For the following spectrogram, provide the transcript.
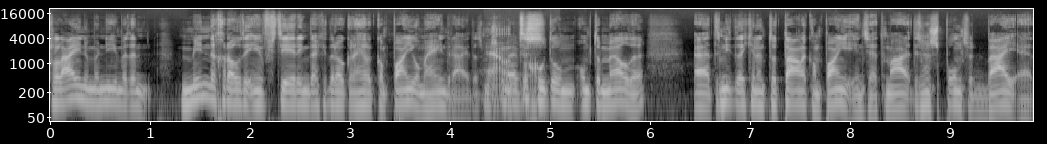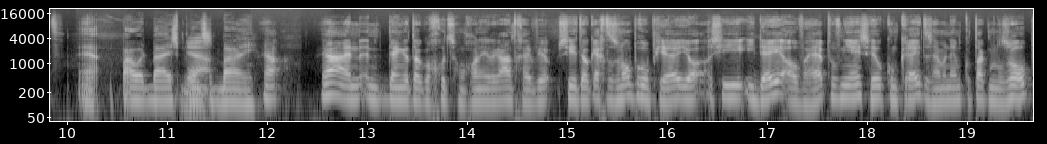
kleine manier met een minder grote investering dat je er ook een hele campagne omheen draait. Dat is Ja, misschien even is- goed om, om te melden. Eh, het is niet dat je een totale campagne inzet, maar het is een sponsored by ad. Ja, powered by, sponsored by. Ja, ja en, en ik denk dat het ook wel goed is om gewoon eerlijk aan te geven. Je- Zie het ook echt als een oproepje. Joh, als je hier ideeën over hebt, hoeft niet eens heel concreet te zijn. Maar neem contact met ons op.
